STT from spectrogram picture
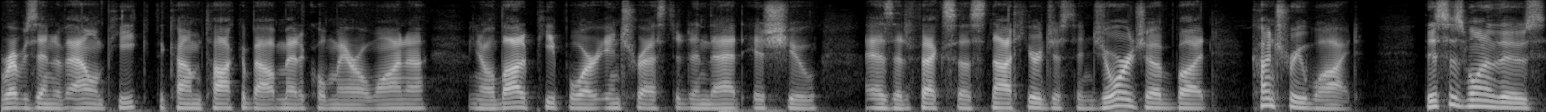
Representative Allen Peake to come talk about medical marijuana. You know, a lot of people are interested in that issue as it affects us not here just in Georgia, but countrywide. This is one of those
